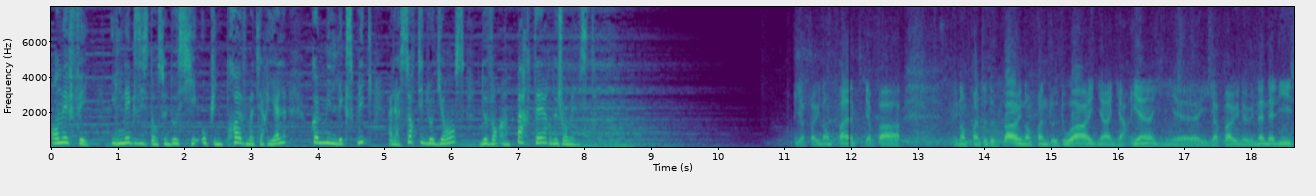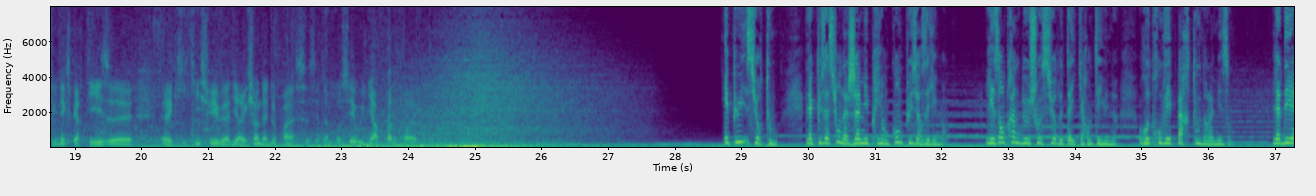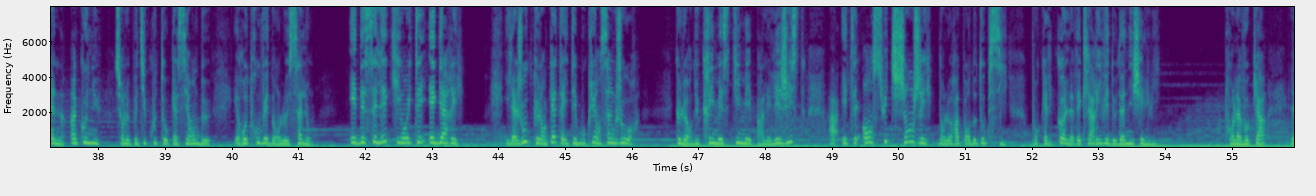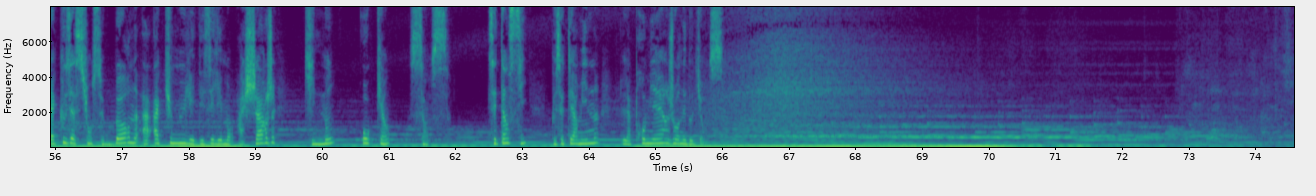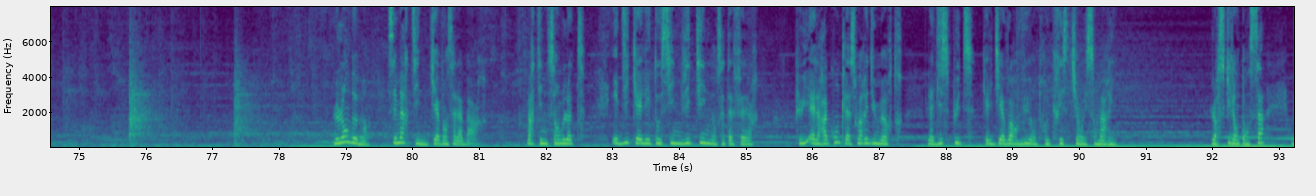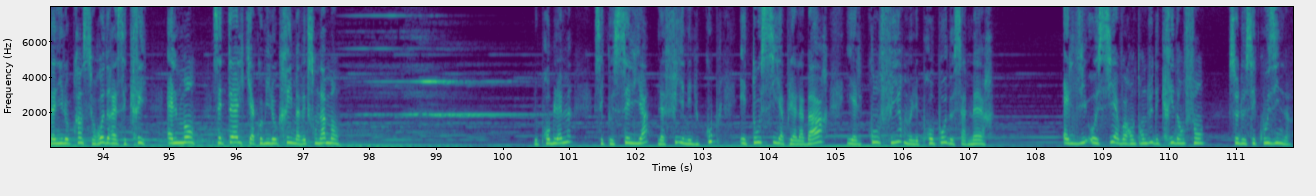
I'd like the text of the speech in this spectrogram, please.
En effet, il n'existe dans ce dossier aucune preuve matérielle, comme il l'explique à la sortie de l'audience devant un parterre de journalistes. Il n'y a pas une empreinte, il n'y a pas une empreinte de pas, une empreinte de doigt, il n'y a, rien, il n'y a, pas une, analyse, une expertise euh, euh, qui, qui suive la direction d'Anne Le Prince. C'est un procès où il n'y a pas de preuves. Et puis, surtout, l'accusation n'a jamais pris en compte plusieurs éléments. Les empreintes de chaussures de taille 41, retrouvées partout dans la maison. L'ADN inconnu sur le petit couteau cassé en deux est retrouvé dans le salon. Et des scellés qui ont été égarés. Il ajoute que l'enquête a été bouclée en cinq jours, que l'heure du crime estimé par les légistes a été ensuite changée dans le rapport d'autopsie pour qu'elle colle avec l'arrivée de Danny chez lui. Pour l'avocat, l'accusation se borne à accumuler des éléments à charge qui n'ont aucun sens. C'est ainsi que se termine la première journée d'audience. Le lendemain, c'est Martine qui avance à la barre. Martine sanglote et dit qu'elle est aussi une victime dans cette affaire. Puis elle raconte la soirée du meurtre, la dispute qu'elle dit avoir vue entre Christian et son mari. Lorsqu'il entend ça, Dany le Prince se redresse et crie Elle ment C'est elle qui a commis le crime avec son amant Le problème, c'est que Célia, la fille aînée du couple, est aussi appelée à la barre et elle confirme les propos de sa mère. Elle dit aussi avoir entendu des cris d'enfants, ceux de ses cousines.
